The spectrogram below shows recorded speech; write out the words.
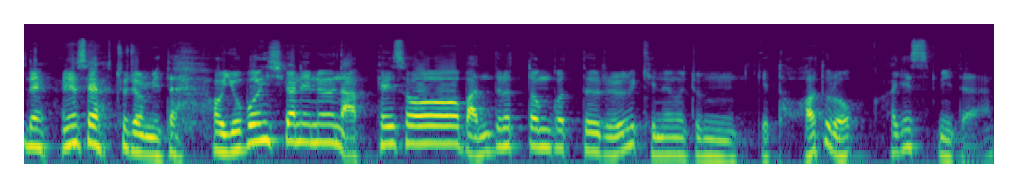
네 안녕하세요. 조정입니다. 어, 이번 시간에는 앞에서 만들었던 것들을 기능을 좀 더하도록 하겠습니다.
